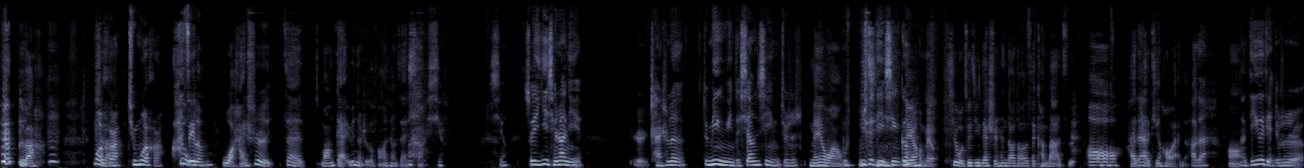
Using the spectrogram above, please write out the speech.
对吧？漠河去漠河贼冷我还是在往改运的这个方向在想啊，。行行，所以疫情让你呃产生了对命运的相信，就是没有啊，不不确定性更没有没有。其实我最近在神神叨叨的在看八字，哦，还还挺好玩的好的。啊。那第一个点就是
